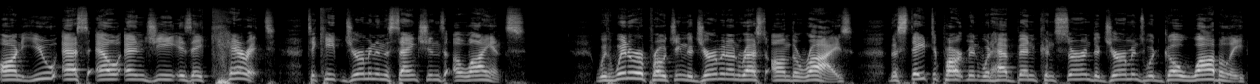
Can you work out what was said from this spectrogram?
on US LNG is a carrot to keep Germany in the sanctions alliance. With winter approaching, the German unrest on the rise, the State Department would have been concerned the Germans would go wobbly,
